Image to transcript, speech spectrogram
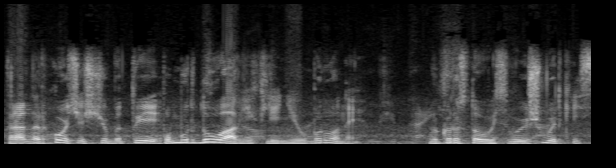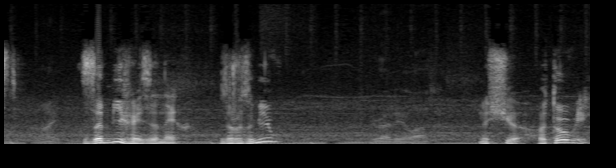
Тренер хоче, щоб ти помордував їх лінію оборони. Використовуй свою швидкість. Забігай за них. Зрозумів? Ну що, готовий?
